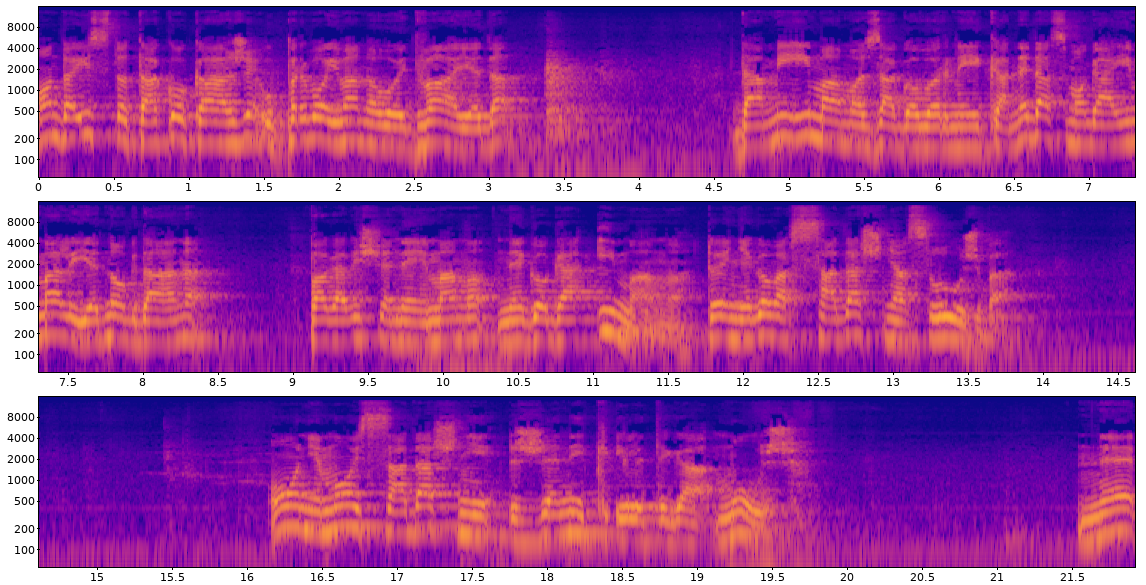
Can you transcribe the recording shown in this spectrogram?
Onda isto tako kaže U prvoj Ivanovoj 2.1 Da mi imamo zagovornika Ne da smo ga imali jednog dana Pa ga više ne imamo Nego ga imamo. To je njegova sadašnja služba. On je moj sadašnji ženik Ili ti ga muž. Ne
